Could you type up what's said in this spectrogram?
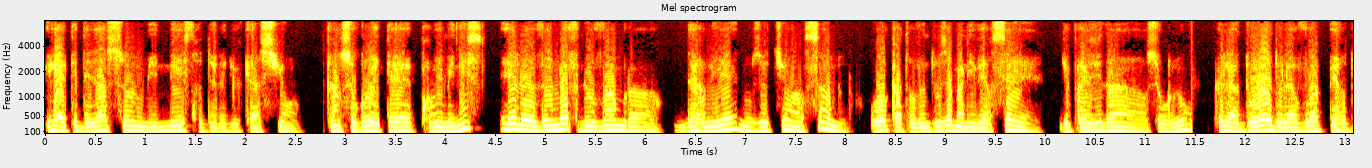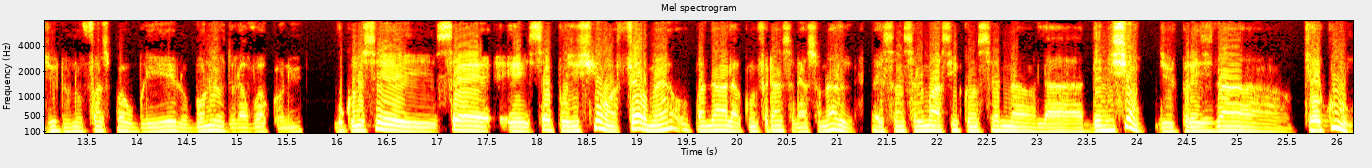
Il a été déjà son ministre de l'Éducation quand Soglo était Premier ministre. Et le 29 novembre dernier, nous étions ensemble au 92e anniversaire du président Soglo que la douleur de l'avoir perdu ne nous fasse pas oublier le bonheur de l'avoir connu. Vous connaissez ces, positions fermes hein, pendant la conférence nationale, essentiellement en ce qui concerne la démission du président Kékou.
